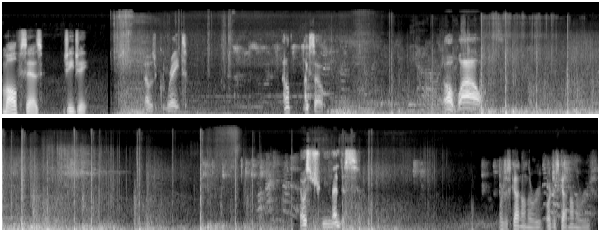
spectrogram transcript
Malf says, GG. That was great. I don't think so. We have our Oh, wow. That was tremendous. Or just gotten on the roof. Or just gotten on the roof.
